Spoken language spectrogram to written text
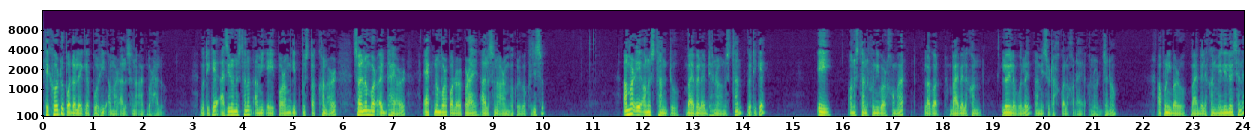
শেষৰটো পদলৈকে পঢ়ি আমাৰ আলোচনা আগবঢ়ালো। গতিকে আজিৰ অনুষ্ঠানত আমি এই পৰম গীত পুস্তকখনৰ ছয় নম্বৰ অধ্যায়ৰ এক নম্বৰ পদৰ পৰাই আলোচনা আৰম্ভ কৰিব খুজিছো। আমাৰ এই অনুষ্ঠানটো বাইবেল অধ্যয়নৰ অনুষ্ঠান গতিকে এই অনুষ্ঠান শুনিবৰ সময়ত লগত বাইবেল এখন লৈ ল'বলৈ আমি শ্ৰোতাসকলক সদায় অনুৰোধ জনাওঁ। আপুনি বাৰু বাইবেল এখন মেলি লৈছেনে?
